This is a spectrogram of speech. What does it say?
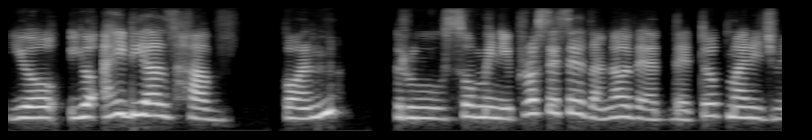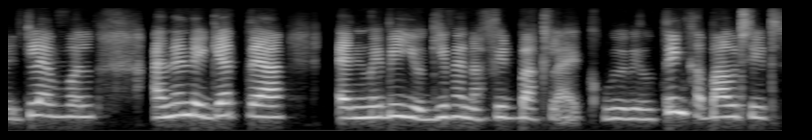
Your, your ideas have gone through so many processes and now they're at the top management level and then they get there and maybe you're given a feedback like we will think about it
